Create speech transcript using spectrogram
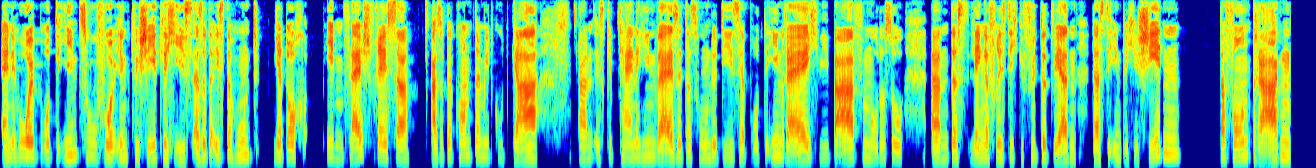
eine hohe Proteinzufuhr irgendwie schädlich ist. Also da ist der Hund ja doch eben Fleischfresser. Also der kommt damit gut klar. Ähm, es gibt keine Hinweise, dass Hunde, die sehr proteinreich wie Bafen oder so, ähm, dass längerfristig gefüttert werden, dass die irgendwelche Schäden davon tragen.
